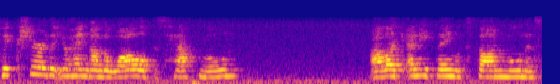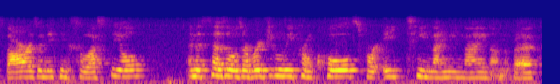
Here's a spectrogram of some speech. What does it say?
picture that you hang on the wall of this half moon. I like anything with sun, moon, and stars, anything celestial. And it says it was originally from Kohl's for $18.99 on the back.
